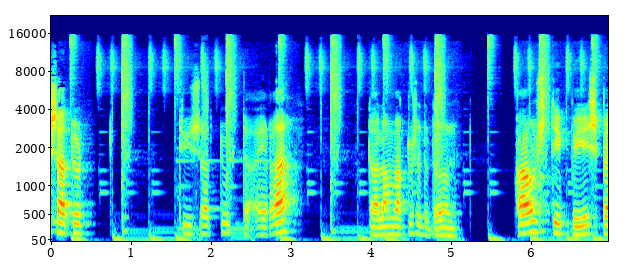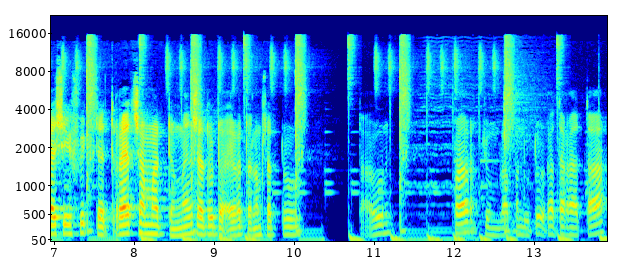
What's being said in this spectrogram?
satu di satu daerah dalam waktu satu tahun. Kaus TB spesifik death rate sama dengan satu daerah dalam satu tahun per jumlah penduduk rata-rata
